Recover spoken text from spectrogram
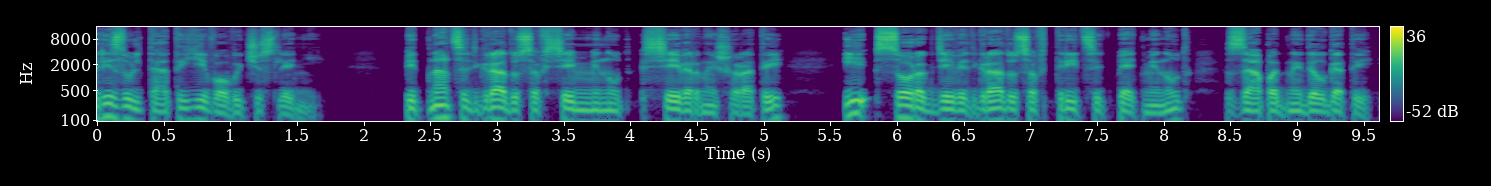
результаты его вычислений. 15 градусов 7 минут северной широты и 49 градусов 35 минут западной долготы,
